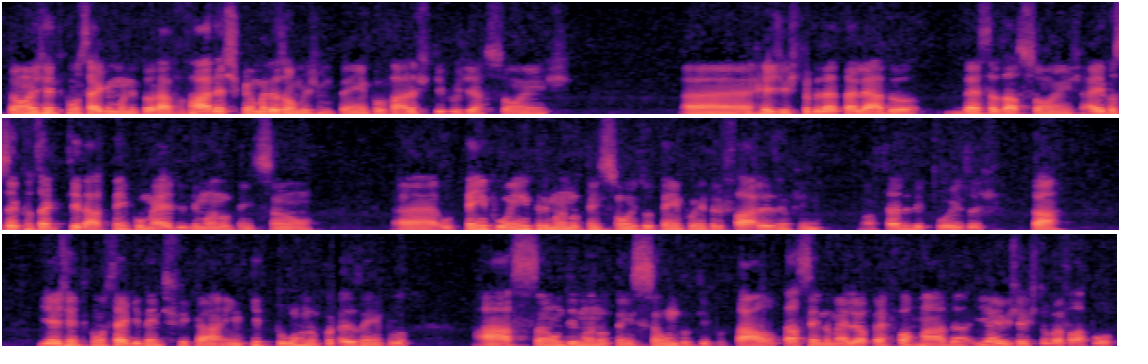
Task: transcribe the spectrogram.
Então a gente consegue monitorar várias câmeras ao mesmo tempo, vários tipos de ações, uh, registro detalhado dessas ações. Aí você consegue tirar tempo médio de manutenção, uh, o tempo entre manutenções, o tempo entre falhas, enfim, uma série de coisas, tá? E a gente consegue identificar em que turno, por exemplo, a ação de manutenção do tipo tal está sendo melhor performada, e aí o gestor vai falar, pô,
